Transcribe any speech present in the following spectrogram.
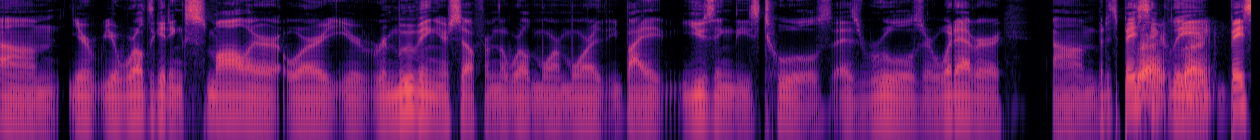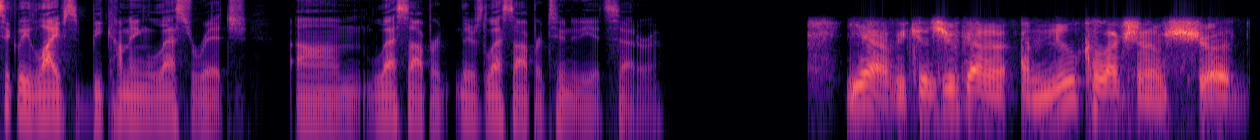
um, your your world's getting smaller, or you're removing yourself from the world more and more by using these tools as rules or whatever. Um, but it's basically Right, right. basically life's becoming less rich, um, less oppor- there's less opportunity, etc. Yeah, because you've got a, a new collection of shoulds.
